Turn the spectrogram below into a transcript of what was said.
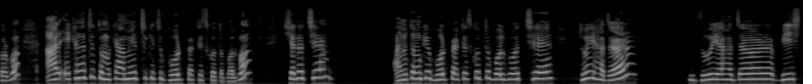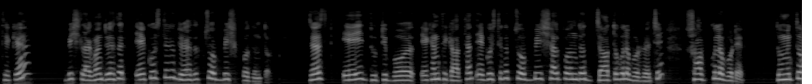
করব, আর এখানে হচ্ছে তোমাকে আমি হচ্ছে কিছু বোর্ড প্র্যাকটিস করতে বলব। সেটা হচ্ছে, আমি তোমাকে বোর্ড প্র্যাকটিস করতে বলব হচ্ছে দুই হাজার দুই হাজার বিশ থেকে, বিশ লাগবে দুই হাজার একুশ থেকে দুই হাজার চব্বিশ পর্যন্ত। জাস্ট এই দুটি বোর্ড এখান থেকে অর্থাৎ একুশ থেকে চব্বিশ সাল পর্যন্ত যতগুলো বোর্ড রয়েছে, সবগুলো বোর্ডের। তুমি তো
